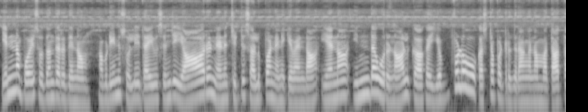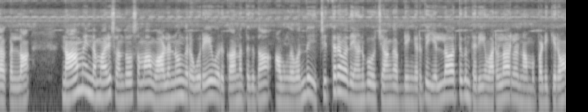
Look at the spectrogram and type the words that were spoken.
என்ன போய் சுதந்திர தினம்? அப்படின்னு சொல்லி தயவு செஞ்சு யாரும் நினச்சிட்டு சலுப்பாக நினைக்க வேண்டாம். ஏன்னா இந்த ஒரு நாளுக்காக எவ்வளோ கஷ்டப்பட்டுருக்குறாங்க நம்ம தாத்தாக்கள்லாம். நாம் இந்த மாதிரி சந்தோஷமாக வாழணுங்கிற ஒரே ஒரு காரணத்துக்கு தான் அவங்க வந்து சித்திரவதை அனுபவிச்சாங்க அப்படிங்கிறது எல்லாத்துக்கும் தெரியும். வரலாறில் நாம் படிக்கிறோம்.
